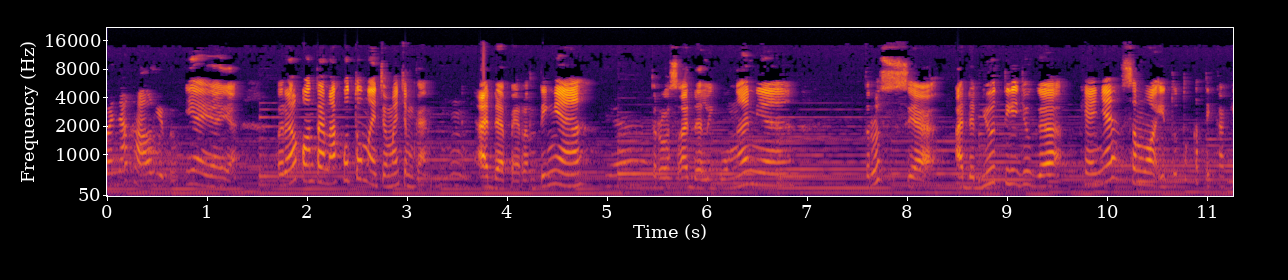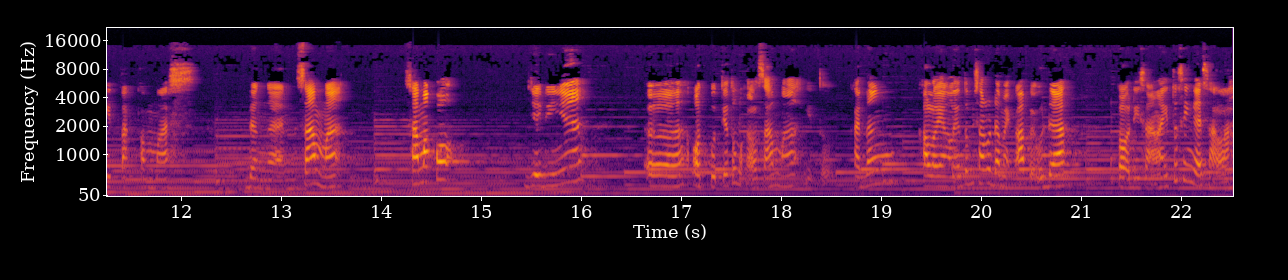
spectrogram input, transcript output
banyak hal gitu. iya iya iya padahal konten aku tuh macam-macam kan ada parentingnya Ya. terus ada lingkungannya terus ya ada beauty juga kayaknya semua itu tuh ketika kita kemas dengan sama sama kok jadinya eh, outputnya tuh bakal sama gitu. Kadang kalau yang lain tuh misalnya udah make up ya udah. Toh di sana itu sih nggak salah.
